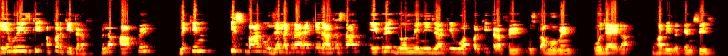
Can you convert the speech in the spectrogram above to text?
एवरेज की अपर की तरफ़। मतलब आप, लेकिन इस बार मुझे लग रहा है कि राजस्थान एवरेज जोन में नहीं जाके वो अपर की तरफ़ है, उसका मूवमेंट हो जाएगा। वहाँ भी वैकेंसीज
